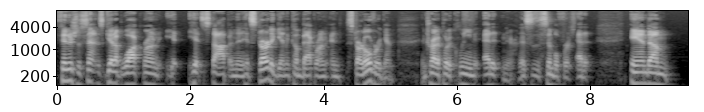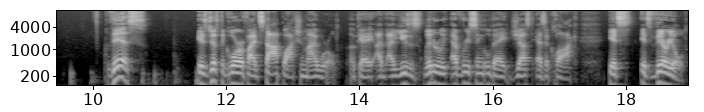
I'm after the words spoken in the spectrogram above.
finish the sentence, get up, walk around, hit, hit stop, and then hit start again and come back around and start over again and try to put a clean edit in there. This is the symbol for edit. And um, this is just a glorified stopwatch in my world. Okay, I, I, use this literally every single day just as a clock. It's it's very old,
